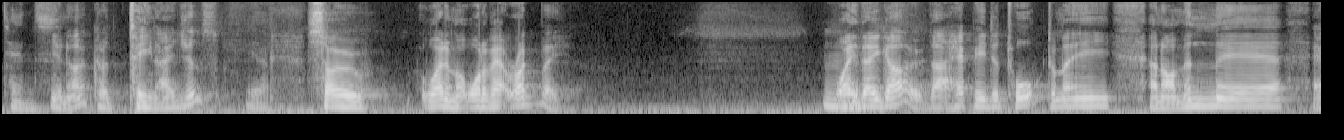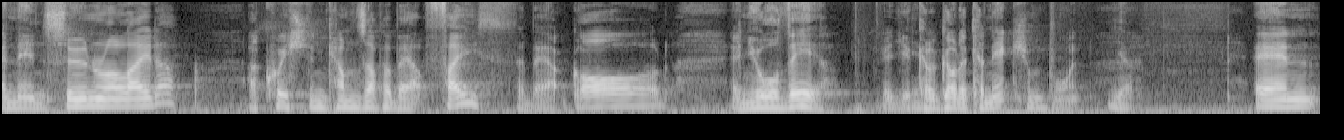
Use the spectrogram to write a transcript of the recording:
Tense. you know, because teenagers. Yeah. So, wait a minute, what about rugby? Way hmm. they go. They're happy to talk to me, and I'm in there, and then sooner or later, a question comes up about faith, about God, and you're there. You've got a connection point. Yeah. And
